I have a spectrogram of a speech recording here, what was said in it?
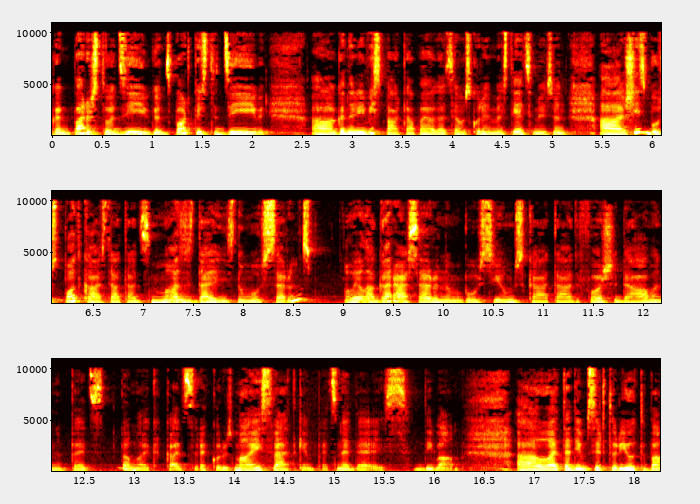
gan parasto dzīvi, gan sportistu dzīvi, uh, gan arī vispār tā pajautāt sev, uz kuriem mēs tiecamies. Un uh, šis būs podkāstā tādas mazas daļiņas no mūsu sarunas. Lielā garā saruna būs jums kā tāda forša dāvana pēc, domāju, ka kāds rekur uz mājas svētkiem pēc nedēļas divām. Uh, lai tad jums ir tur YouTube,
